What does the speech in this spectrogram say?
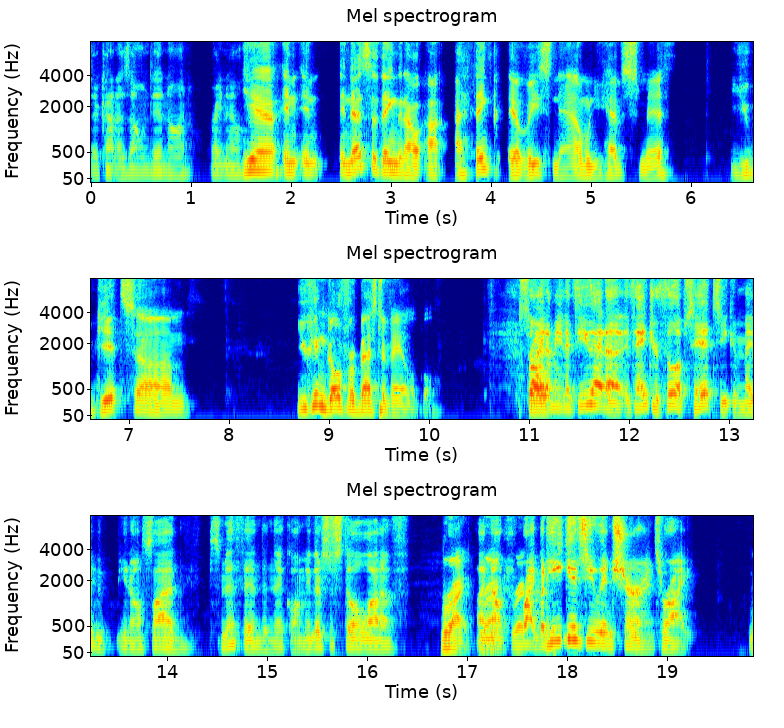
they're kind of zoned in on right now. Yeah, and and and that's the thing that I, I I think at least now when you have Smith, you get some. You can go for best available. So, right. I mean, if you had a if Andrew Phillips hits, you can maybe you know slide Smith into nickel. I mean, there's just still a lot of right, know, right, right, right, but he gives you insurance, right?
